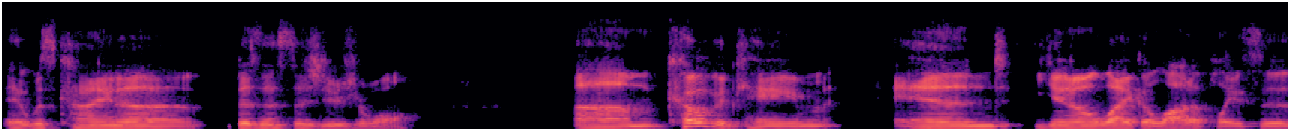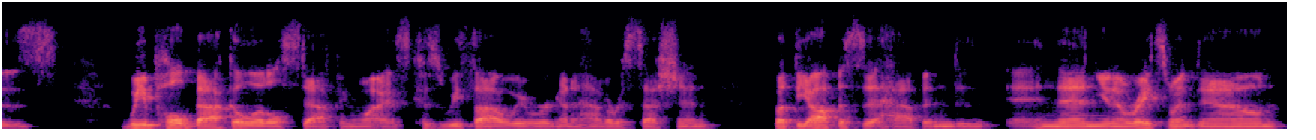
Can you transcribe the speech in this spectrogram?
It was kind of business as usual. Um covid came and you know like a lot of places we pulled back a little staffing wise because we thought we were going to have a recession but the opposite happened and, and then you know rates went down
